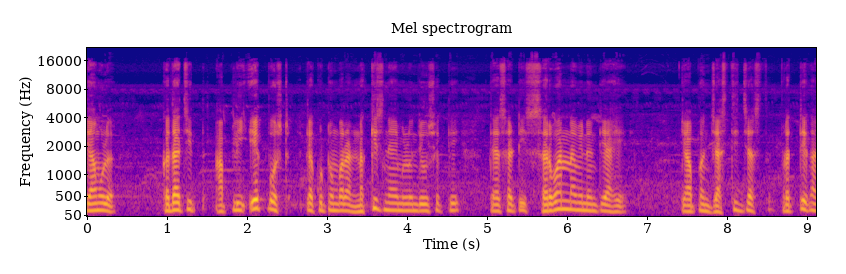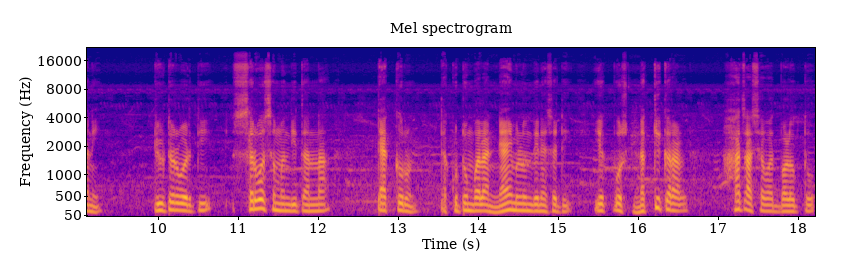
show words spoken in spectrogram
त्यामुळं कदाचित आपली एक पोस्ट त्या कुटुंबाला नक्कीच न्याय मिळवून देऊ शकते. त्यासाठी सर्वांना विनंती आहे की आपण जास्तीत जास्त प्रत्येकाने ट्विटरवरती सर्व संबंधितांना टॅग करून त्या कुटुंबाला न्याय मिळवून देण्यासाठी एक पोस्ट नक्की कराल हाच आशावाद बाळगतो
